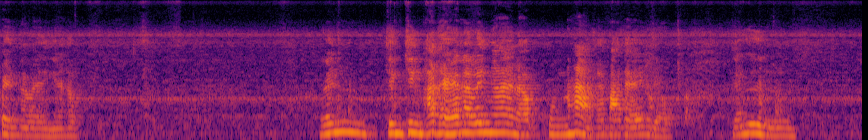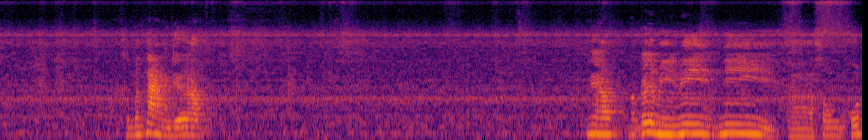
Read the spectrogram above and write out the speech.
เป็นอะไรอย่างเงี้ยครับเล่นจริง ๆพระแท้นะเล่นง่ายนะครับ คุณหาแค่พระแท้อย่างเดียวอย่างอื่นคือมันต่างกันเยอะครับ นี่ครับ มันก็จะมีนี่นี่อ่าทรงคุด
